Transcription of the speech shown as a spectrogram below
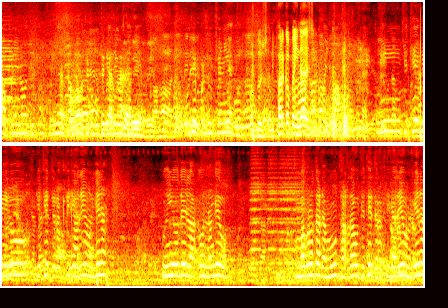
ਆਪਣੇ ਨੂੰ ਜਿੱਥੇ ਖੁੱਲੀਆਂ ਥਾਵਾਂ ਉੱਥੇ ਕਬੂਤਰ ਜ਼ਿਆਦਾ ਹੋ ਜਾਂਦੇ ਆ। ਉੱਥੇ ਪ੍ਰਦੂਸ਼ਣ ਨਹੀਂ ਹੈਗੀ। ਪ੍ਰਦੂਸ਼ਣ ਨਹੀਂ ਫ਼ਰਕ ਪੈਂਦਾ ਇਸ ਚੀਜ਼ ਦਾ। ਤੁਸੀਂ ਜਿੱਥੇ ਵੇਲੋ ਜਿੱਥੇ ਦਰਖਤ ਜ਼ਿਆਦੇ ਹੋਣਗੇ ਨਾ ਤੁਸੀਂ ਉਹਦੇ ਲਾਗੋਂ ਲੰਘਿਓ। ਮਗਰੋਂ ਤੁਹਾਡਾ ਮੂੰਹ ਥੜਦਾ ਉਹ ਜਿੱਥੇ ਦਰਖਤ ਜ਼ਿਆਦੇ ਹੋਣਗੇ ਨਾ,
